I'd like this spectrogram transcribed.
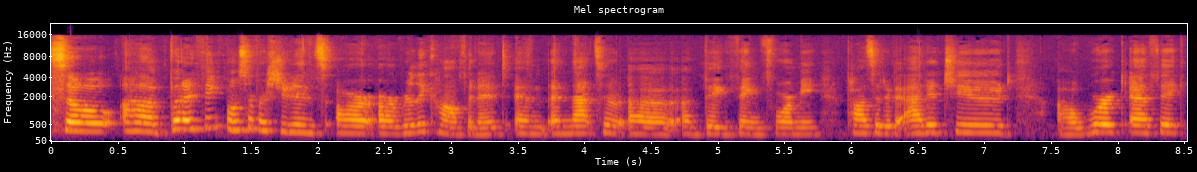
so, uh, but I think most of our students are, are really confident, and, and that's a, a, a big thing for me. Positive attitude, uh, work ethic.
